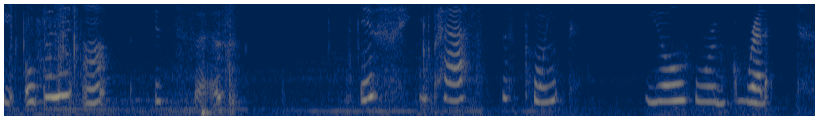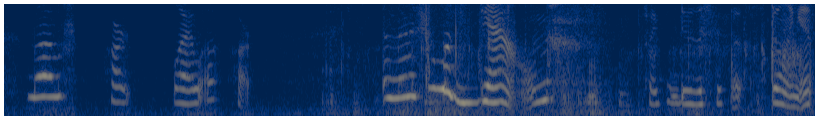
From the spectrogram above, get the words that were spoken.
you open it up, it says, if you pass this point, you'll regret it. Love, heart, Lila, heart. And then if you look down, if I can do this without spilling it,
